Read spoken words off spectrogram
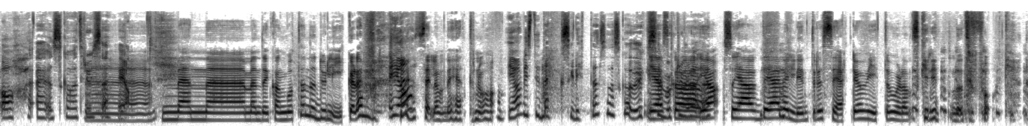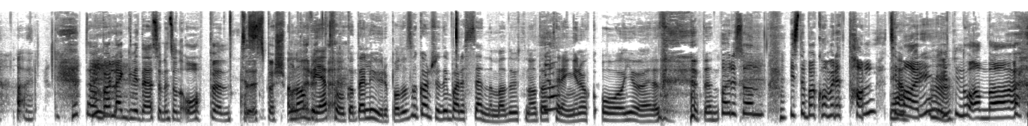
Åh, jeg ønsker meg truse. Ja. Eh, men, eh, men det kan godt hende du liker dem, Ja. selv om de heter noe annet. ja, hvis de dekker skrittet, så skal du ikke se bort fra det. ja, så jeg, det er veldig interessert i å vite hvordan skrittene til folk er. Da bare legger vi det som en sånn åpent spørsmål nå der vet folk at jeg lurer på det, så kanskje de bare sender meg det uten at jeg trenger å, å gjøre. Den. Bare sånn, Hvis det bare kommer et tall til Ja. Mari uten noe annet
